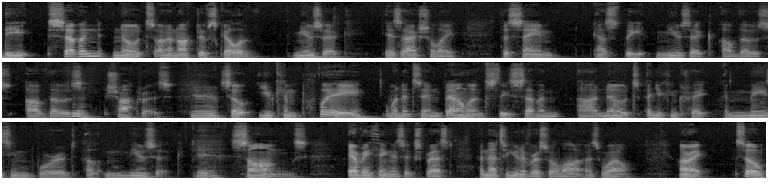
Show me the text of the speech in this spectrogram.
the seven notes on an octave scale of music is actually the same as the music of those of those chakras. Yeah. So you can play when it's in balance these seven uh, notes, and you can create amazing word uh, music, Yeah. songs. Everything is expressed, and that's a universal law as well. All right, so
